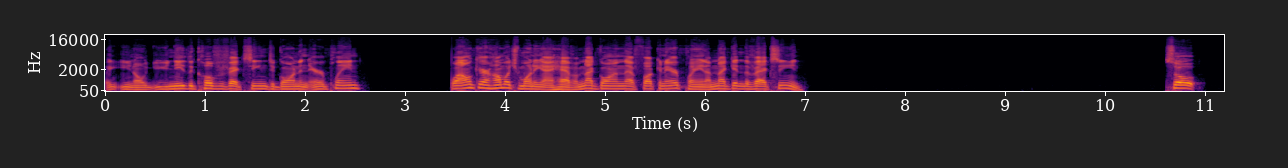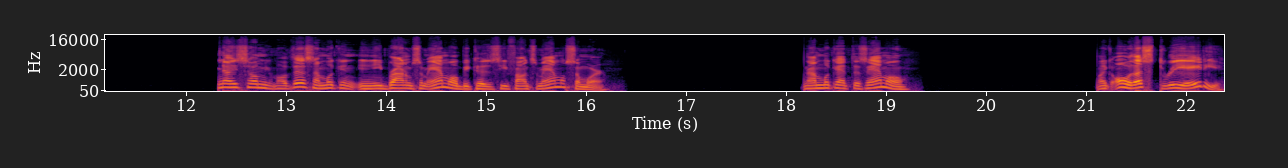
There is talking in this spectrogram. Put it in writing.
you know, you need the COVID vaccine to go on an airplane. Well, I don't care how much money I have. I'm not going on that fucking airplane. I'm not getting the vaccine. So, know, he's telling me about this. I'm looking, and he brought him some ammo because he found some ammo somewhere. And I'm looking at this ammo. Like, oh, that's 380.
